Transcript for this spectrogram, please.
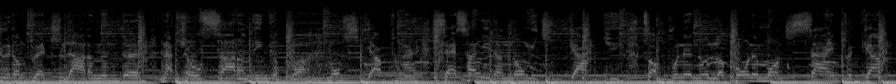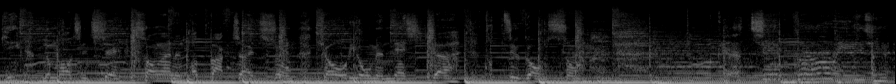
그럼 될 줄 알았는데 나 겨우 사람인가 봐. 몹시 아프네. 세상이란 놈이 지갑기. 덕분에 눌러보는 먼지 쌓인 되감기. 넘어진 채 청하는 엇박자의 춤. 겨울이 오면 내 진짜 더 뜨거운 숨. 끝이 보이는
